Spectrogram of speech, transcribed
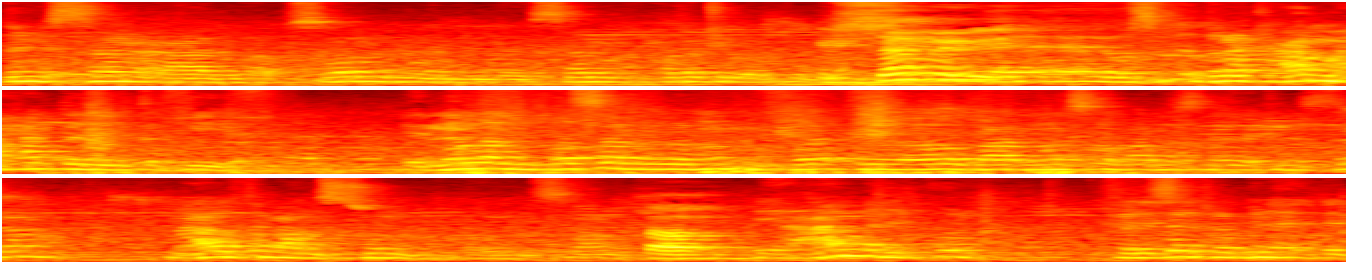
تقديم السمع على الأبصار من السمع حضرتك لنا. السمع بي... آه، وسيلة إدراك عامة حتى للكفيف إنما البصر ممكن في وقت آه بعض الناس آه بعض الناس لا لكن السمع معاه طبعا السنة أو السمع آه. هي عامه للكل فلذلك ربنا قدم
